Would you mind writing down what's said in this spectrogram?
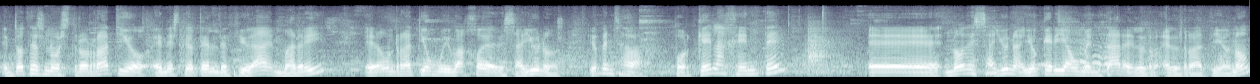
Entonces nuestro ratio en este hotel de ciudad, en Madrid, era un ratio muy bajo de desayunos. Yo pensaba, ¿por qué la gente eh, no desayuna? Yo quería aumentar el, el ratio, ¿no?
